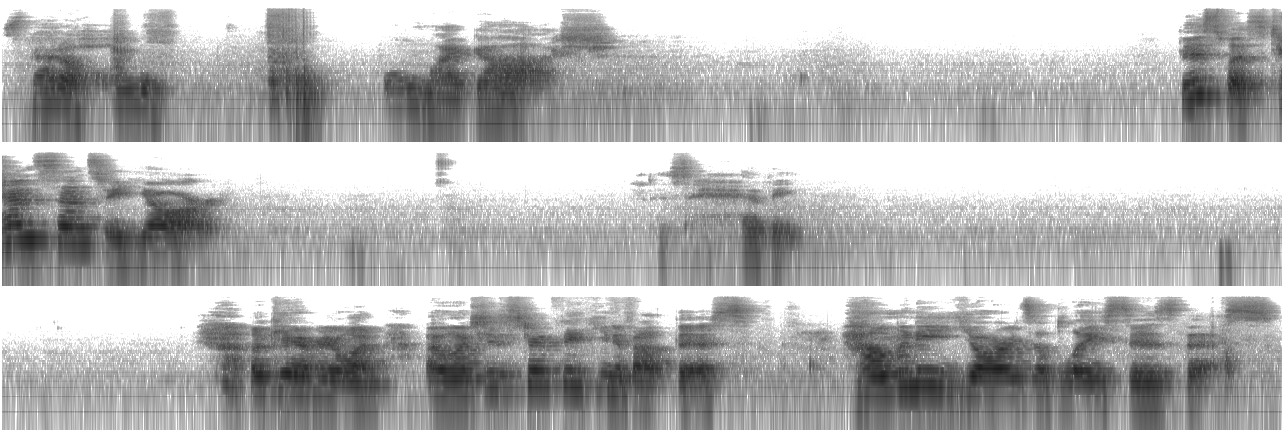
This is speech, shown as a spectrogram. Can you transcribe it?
Is that a whole, oh my gosh. This was 10 cents a yard. It is heavy. Okay, everyone, I want you to start thinking about this. How many yards of lace is this?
